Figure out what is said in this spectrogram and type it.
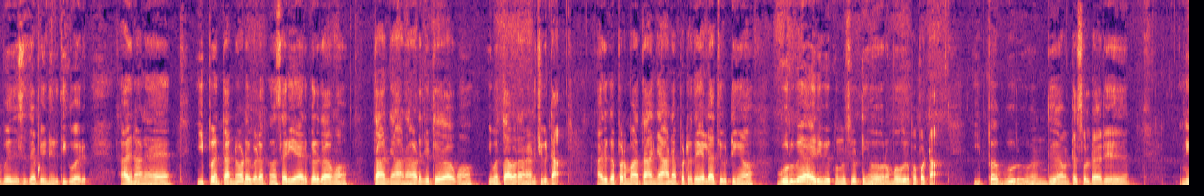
உபதேசத்தை அப்படியே நிறுத்திக்குவார். அதனால் இப்போ தன்னோட விளக்கம் சரியாக இருக்கிறதாகவும் தான் ஞானம் அடைஞ்சிட்டதாகவும் இவன் தவறாக நினச்சிக்கிட்டான். அதுக்கப்புறமா தான் ஞானப்பட்டதை எல்லாத்துக்கிட்டேயும் குருவே அறிவிக்கணும்னு சொல்லிட்டு இவன் ரொம்ப விருப்பப்பட்டான். இப்போ குரு வந்து அவன்கிட்ட சொல்கிறாரு நீ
